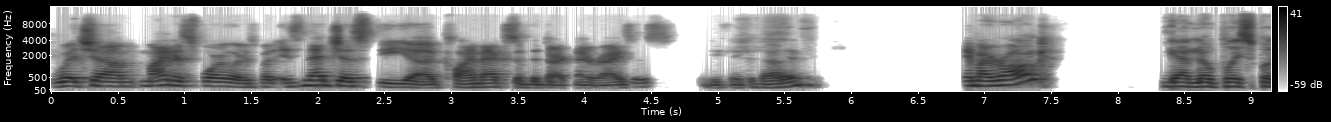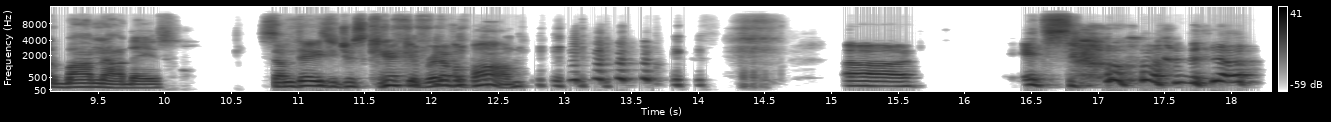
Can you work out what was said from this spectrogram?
Which um minor spoilers, but isn't that just the uh, climax of the Dark Knight Rises? When you think about it, am I wrong? You got no place to put a bomb nowadays. Some days you just can't get rid of a bomb. uh, it's so.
